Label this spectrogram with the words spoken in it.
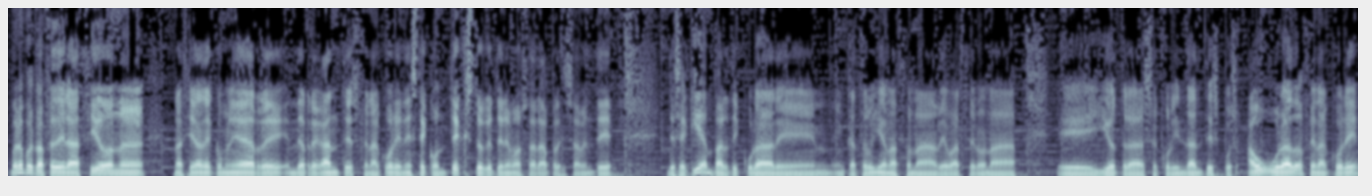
Bueno, pues la Federación eh, Nacional de Comunidades de Regantes, FENACOR, en este contexto que tenemos ahora precisamente de sequía, en particular en, en Cataluña, en la zona de Barcelona eh, y otras colindantes, pues ha augurado FENACORE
